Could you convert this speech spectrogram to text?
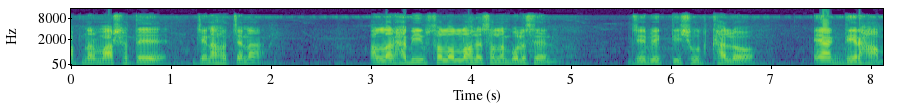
আপনার মার সাথে জেনা হচ্ছে না? আল্লাহর হাবিব সাল্লাহ সাল্লাম বলেছেন, যে ব্যক্তি সুদ খালো এক দেড়হাম,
